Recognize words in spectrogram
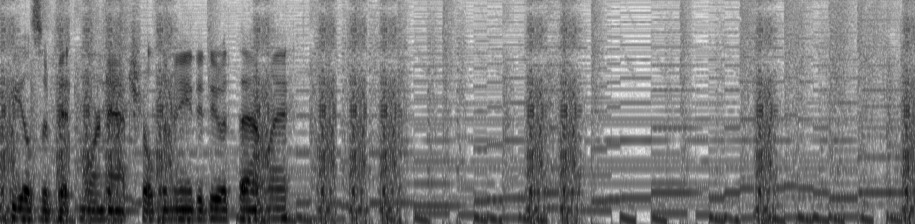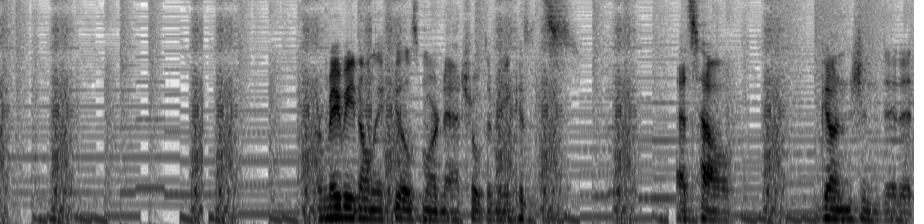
It feels a bit more natural to me to do it that way. Or maybe it only feels more natural to me because it's that's how Gungeon did it.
